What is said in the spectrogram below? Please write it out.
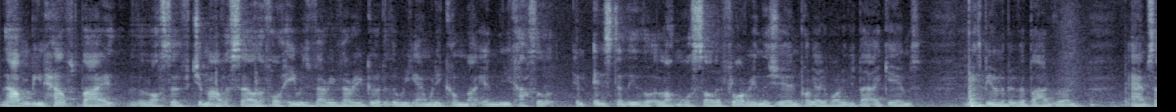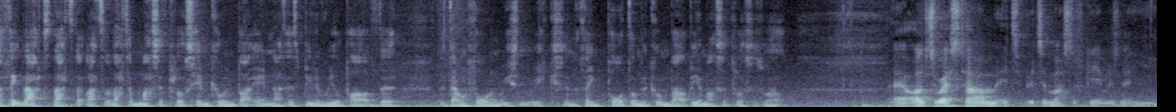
they haven't been helped by the loss of Jamal Lascelles. I thought he was very, very good at the weekend when he come back in. Newcastle instantly looked a lot more solid. Florian Lejeune probably had one of his better games. He's been on a bit of a bad run. Um, so I think that's, that's, that's, that's a massive plus, him coming back in. That has been a real part of the, the downfall in recent weeks. And I think Paul Dummett coming back will be a massive plus as well. Uh, odds to West Ham, it's it's a massive game, isn't it? You,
